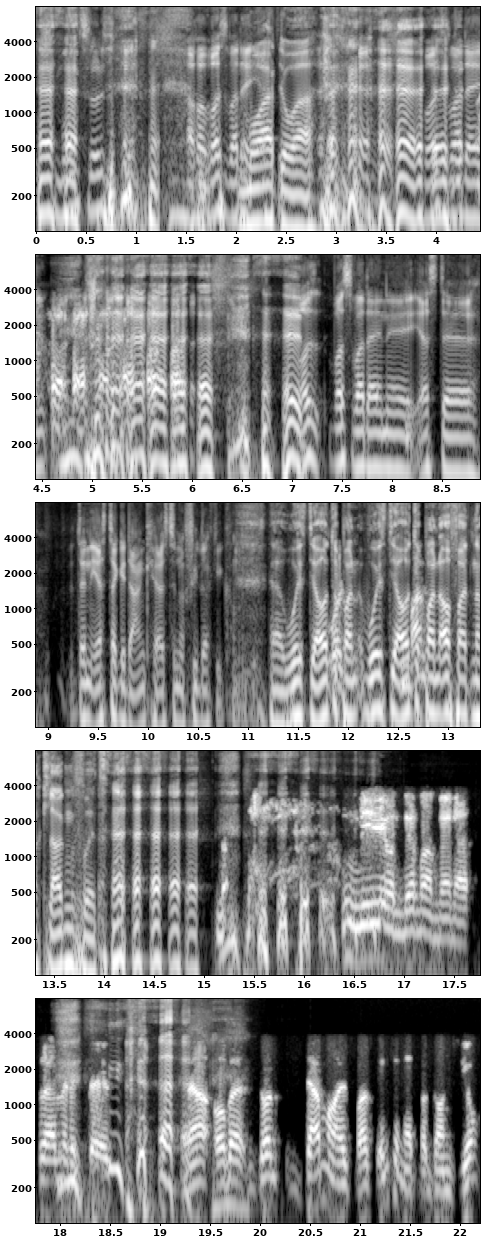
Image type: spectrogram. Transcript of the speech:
aber was war der Mordor. Erste, was, war dein, was, was war deine erste dein erster Gedanke, als du nach Villach gekommen bist? Ja, wo ist die Autobahn, wo ist die Autobahnauffahrt nach Klagenfurt? Nie und nimmer, Männer. ja, aber sonst, damals war das Internet war ganz jung.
